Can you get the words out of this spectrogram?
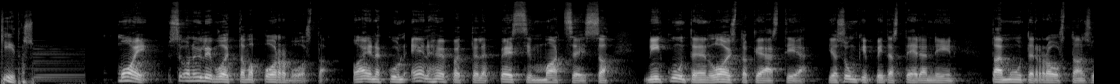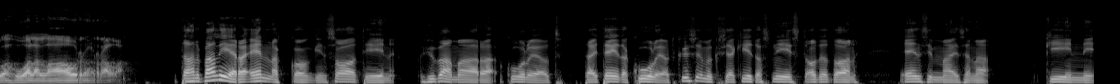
Kiitos. Moi, se on ylivoittava Porvoosta. Aina kun en höpöttele Pessin matseissa, niin kuuntelen loistokäästiä, ja sunkin pitäisi tehdä niin, tai muuten roustaan sua huolella Auroralla. Tähän välierä ennakkoonkin saatiin hyvä määrä kuulijoita, tai teitä kuulijoita kysymyksiä, kiitos niistä. Otetaan ensimmäisenä kiinni,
